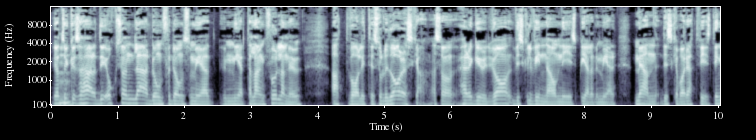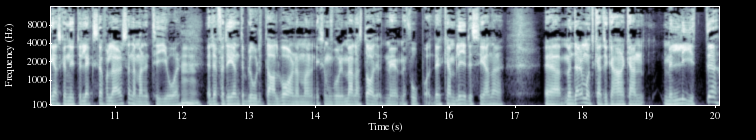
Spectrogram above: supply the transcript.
Jag tycker så här, det är också en lärdom för de som är mer talangfulla nu, att vara lite solidariska. Alltså, herregud, ja, vi skulle vinna om ni spelade mer, men det ska vara rättvist. Det är en ganska nyttig läxa att få lära sig när man är tio år. Eh, Därför att det är inte blodigt allvar när man liksom går i mellanstadiet med, med fotboll. Det kan bli det senare. Eh, Men däremot kan jag tycka att han kan med lite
